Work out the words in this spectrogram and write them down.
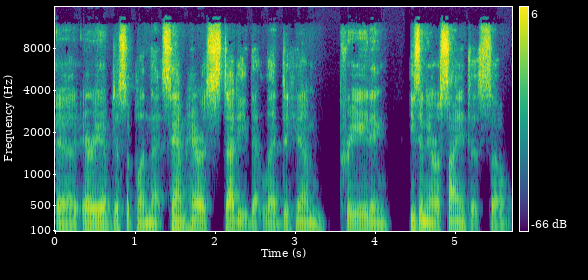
uh, area of discipline that Sam Harris studied that led to him creating, he's a neuroscientist. So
